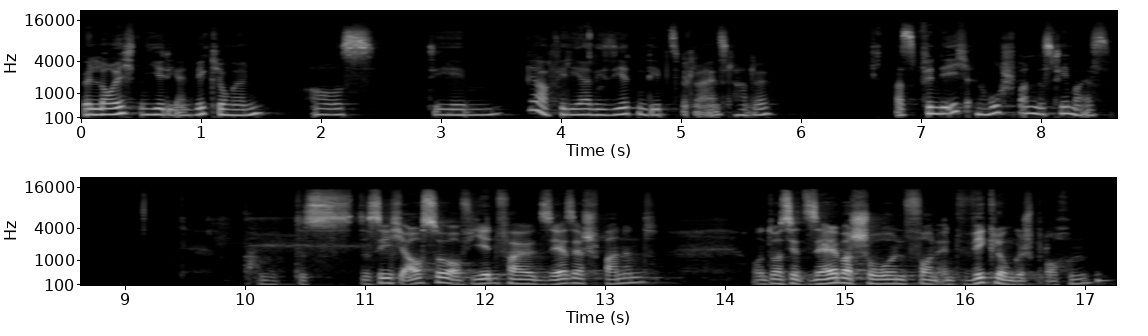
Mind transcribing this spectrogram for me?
beleuchten hier die Entwicklungen aus dem ja, filialisierten Lebensmitteleinzelhandel, was finde ich ein hochspannendes Thema ist. Das, das sehe ich auch so, auf jeden Fall sehr, sehr spannend. Und du hast jetzt selber schon von Entwicklung gesprochen.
